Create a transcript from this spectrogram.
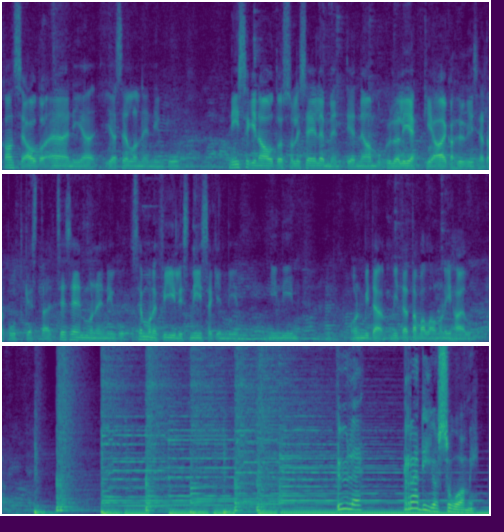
kans se auton ääni ja, ja sellainen niin kuin, niissäkin autoissa oli se elementti, että ne ampu kyllä liekkiä aika hyvin sieltä putkesta. Että se semmoinen, niin kuin, semmoinen fiilis niissäkin niin, niin, niin on mitä, mitä tavallaan on ihailu. Yle, Radio Suomi.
